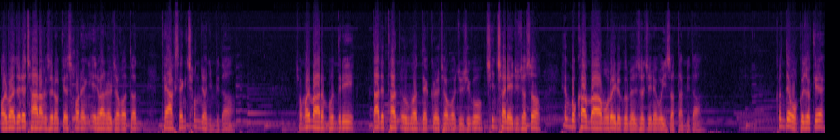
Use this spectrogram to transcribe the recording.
얼마 전에 자랑스럽게 선행 일화를 적었던 대학생 청년입니다. 정말 많은 분들이 따뜻한 응원 댓글 적어주시고 칭찬해 주셔서 행복한 마음으로 읽으면서 지내고 있었답니다. 근데 엊그저께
